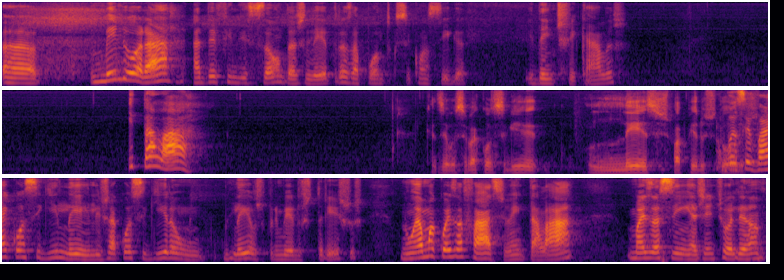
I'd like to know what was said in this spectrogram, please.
uh, melhorar a definição das letras a ponto que se consiga identificá-las. E está lá. Quer dizer, você vai conseguir ler esses papiros todos? Você vai conseguir ler. Eles já conseguiram ler os primeiros trechos. Não é uma coisa fácil, hein? Está lá. Mas assim, a gente olhando.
